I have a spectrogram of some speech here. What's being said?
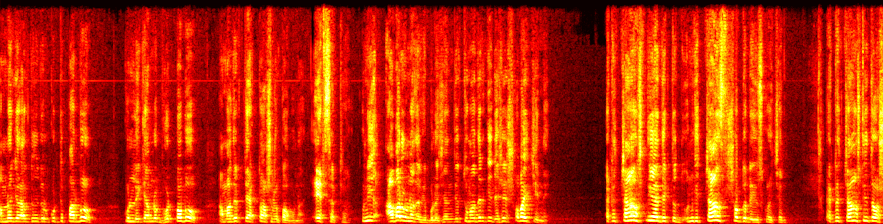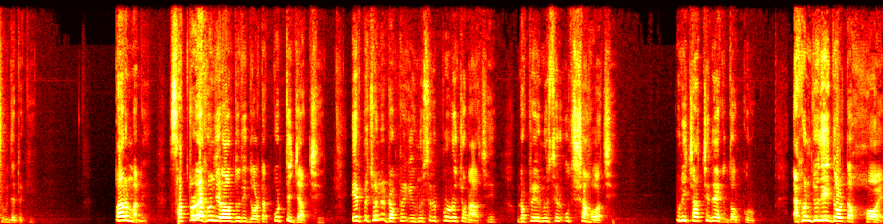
আমরা কি রাজনৈতিক দল করতে পারব? করলে কি আমরা ভোট পাবো? আমাদের তো একটা আসলে পাবো না এটসেট্রা উনি আবার ওনাদেরকে বলেছেন যে তোমাদেরকে দেশের সবাই চেনে। একটা চান্স নিয়ে দেখতে, উনি চান্স শব্দটা ইউজ করেছেন? একটা চান্স নিতে অসুবিধাটা কি? তার মানে ছাত্ররা এখন যে রাজনৈতিক দলটা করতে যাচ্ছে এর পেছনে ডক্টর ইউনুসের প্ররোচনা আছে, ডক্টর ইউনুসের উৎসাহ আছে। উনি চাচ্ছেন এক দল করুক। এখন যদি এই দলটা হয়,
